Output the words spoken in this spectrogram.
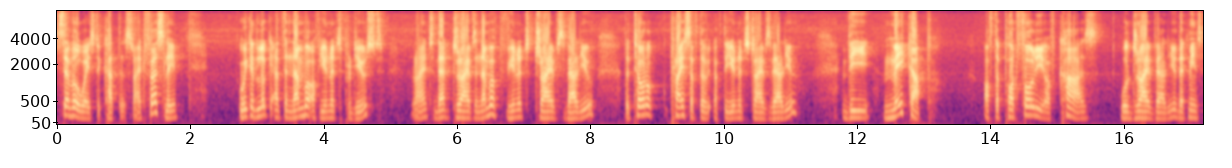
several ways to cut this, right? Firstly, we could look at the number of units produced, right? So that drives the number of units drives value. The total price of the of the units drives value. The makeup of the portfolio of cars will drive value. That means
